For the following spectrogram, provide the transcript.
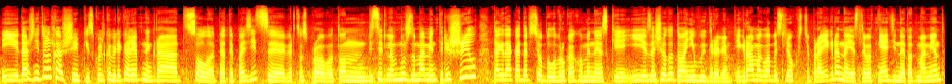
И даже не только ошибки, сколько великолепная игра от Соло, пятой позиции Virtus.pro. Вот он действительно в нужный момент решил, тогда, когда все было в руках у Минески, и за счет этого они выиграли. Игра могла быть с легкостью проиграна, если вот не один этот момент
